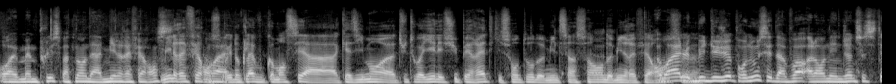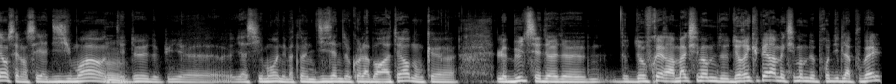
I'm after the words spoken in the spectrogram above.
Ouais, même plus. Maintenant, on est à 1000 références. 1000 références. Ouais. Oui, donc là, vous commencez à quasiment à tutoyer les supérettes qui sont autour de 1500, 2000 références. Ouais, le but du jeu pour nous, c'est d'avoir. Alors, on est une jeune société, on s'est lancé il y a 18 mois, on mmh. était deux depuis euh, il y a 6 mois, on est maintenant une dizaine de collaborateurs. Donc, euh, le but, c'est d'offrir de, de, un maximum, de, de, récupérer un maximum de produits de la poubelle,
